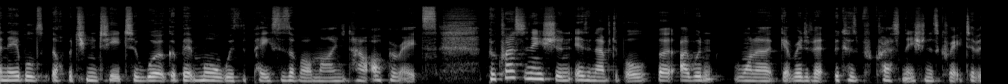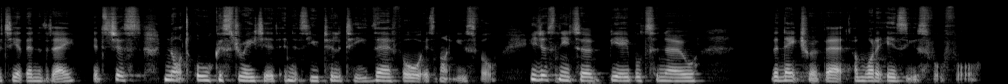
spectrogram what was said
enabled the opportunity to work a bit more with the paces of our mind and how it operates. Procrastination is inevitable, but I wouldn't want to get rid of it because procrastination is creativity at the end of the day. It's just not orchestrated in its utility. Therefore, it's not useful. You just need to be able to know the nature of it and what it is useful for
